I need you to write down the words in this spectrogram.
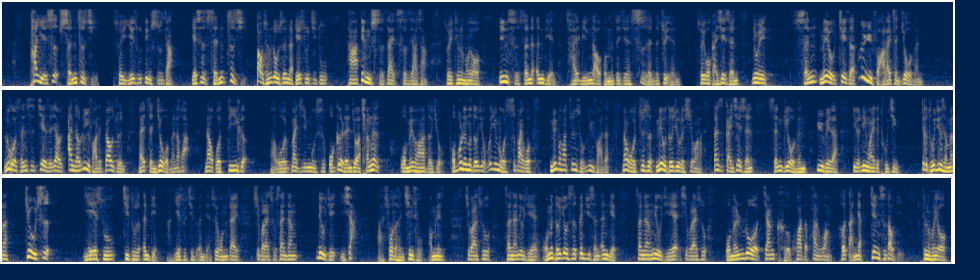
他也是神自己。所以，耶稣定十字架也是神自己道成肉身的耶稣基督，他定死在十字架上。所以，听众朋友，因此神的恩典才临到我们这些世人的罪人。所以我感谢神，因为神没有借着律法来拯救我们。如果神是借着要按照律法的标准来拯救我们的话，那我第一个啊，我麦基牧师，我个人就要承认。我没办法得救，我不能够得救，为什么我失败，我没办法遵守律法的，那我就是没有得救的希望了。但是感谢神，神给我们预备了一个另外一个途径，这个途径什么呢？就是耶稣基督的恩典啊，耶稣基督恩典。所以我们在希伯来书三章六节以下啊说的很清楚，我们的希伯来书三章六节，我们得救是根据神恩典。三章六节希伯来书，我们若将可夸的盼望和胆量坚持到底。听众朋友，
